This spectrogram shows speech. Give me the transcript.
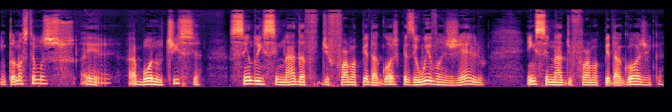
Então nós temos é, a boa notícia sendo ensinada de forma pedagógica, quer dizer, o Evangelho ensinado de forma pedagógica,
